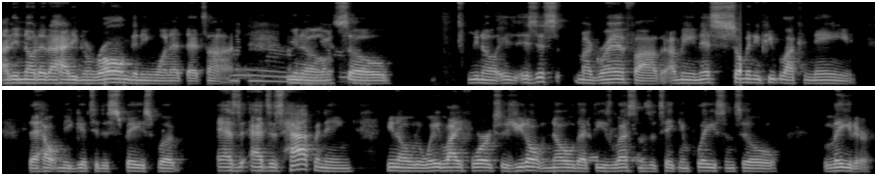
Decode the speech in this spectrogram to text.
I didn't know that I had even wronged anyone at that time, mm-hmm. you know. So, you know, it, it's just my grandfather. I mean, there's so many people I can name that helped me get to this space, but as as it's happening, you know, the way life works is you don't know that these lessons are taking place until later,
